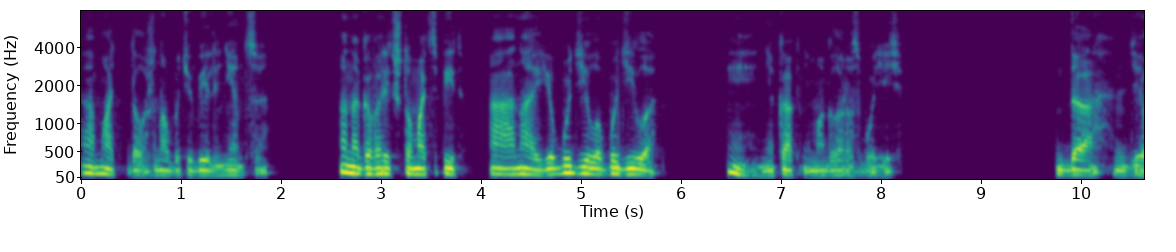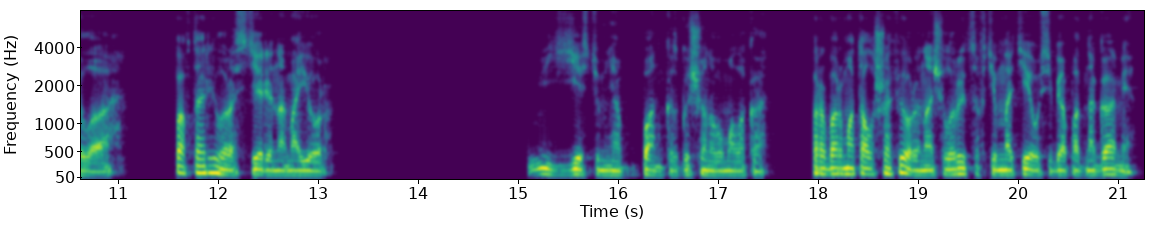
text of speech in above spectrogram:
А мать, должно быть, убили немцы. Она говорит, что мать спит, а она ее будила-будила. И никак не могла разбудить. «Да, дела», — повторил растерянно майор. «Есть у меня банка сгущенного молока», Пробормотал шофер и начал рыться в темноте у себя под ногами.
